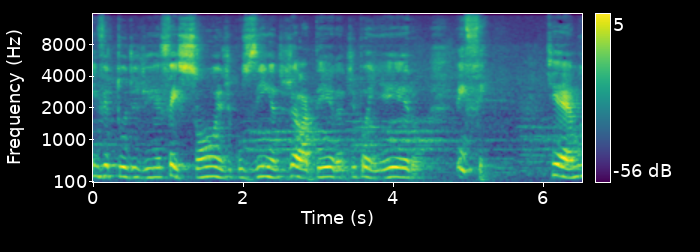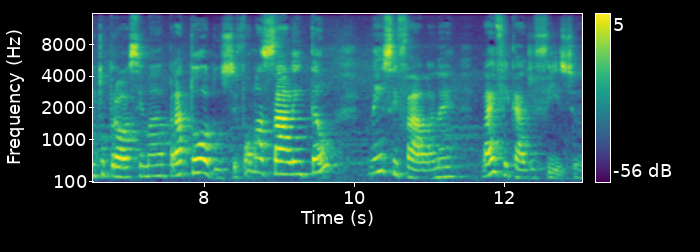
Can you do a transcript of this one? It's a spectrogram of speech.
em virtude de refeições, de cozinha, de geladeira, de banheiro, enfim, que é muito próxima para todos. Se for uma sala, então, nem se fala, né? Vai ficar difícil,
